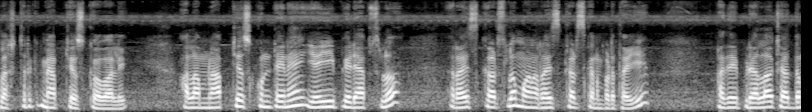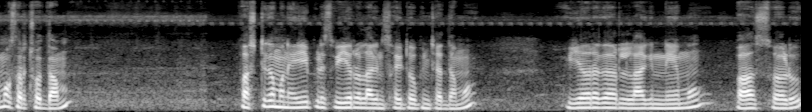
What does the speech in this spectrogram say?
క్లస్టర్కి మ్యాప్ చేసుకోవాలి. అలా మ్యాప్ చేసుకుంటేనే ఏఈపీడ్ యాప్స్లో రైస్ కార్డ్స్లో మన రైస్ కార్డ్స్ కనపడతాయి. అదే ఇప్పుడు ఎలా చేద్దామో ఒకసారి చూద్దాం. ఫస్ట్గా మన AEPS VRO login site open చేద్దాము. విఆర్ఓ గారు లాగిన్ నేము పాస్వర్డ్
